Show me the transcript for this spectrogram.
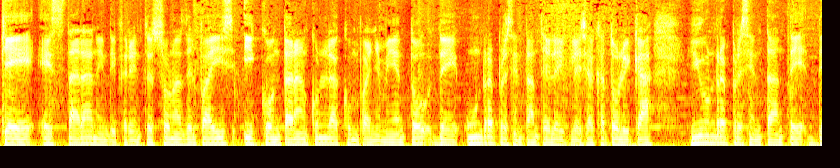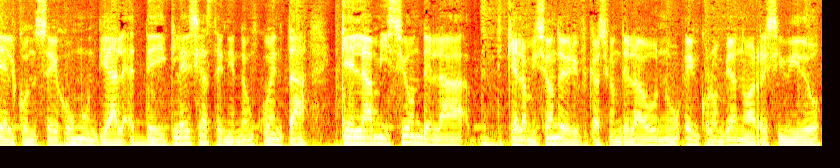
que estarán en diferentes zonas del país y contarán con el acompañamiento de un representante de la Iglesia Católica y un representante del Consejo Mundial de Iglesias, teniendo en cuenta que la misión de la que la misión de verificación de la ONU en Colombia no ha recibido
